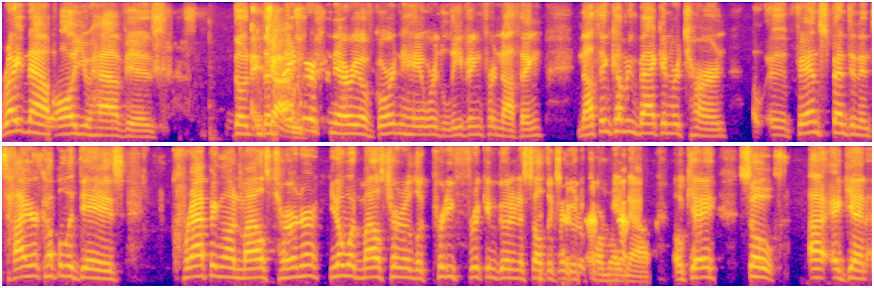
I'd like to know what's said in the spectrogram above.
right now all you have is the, the nightmare scenario of gordon hayward leaving for nothing nothing coming back in return Uh, fans spent an entire couple of days crapping on Myles Turner you know what Myles Turner looked pretty freaking good in a celtics uniform right now okay so uh, again,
